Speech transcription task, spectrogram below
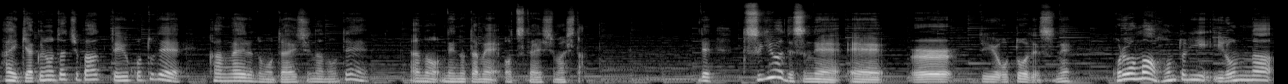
はい。逆の立場っていうことで考えるのも大事なので、あの、念のためお伝えしました。で、次はですね、えー、r っていう音をですね。これはまあ本当にいろんな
